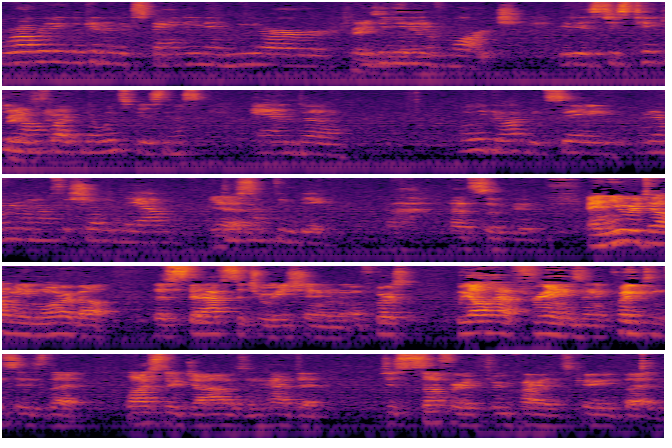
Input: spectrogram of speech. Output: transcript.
We're already looking at expanding, and we are Praise the beginning of March. It is just taking Praise off God. like no one's business, and uh, only God would say, when everyone else is shutting down, Yeah. do something big. That's so good. And you were telling me more about the staff situation. Of course, we all have friends and acquaintances that lost their jobs and had to just suffer through part of this period. But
